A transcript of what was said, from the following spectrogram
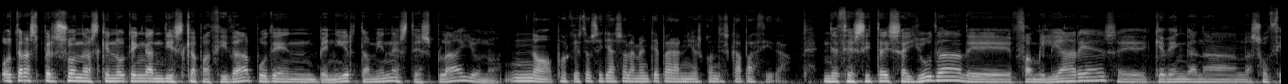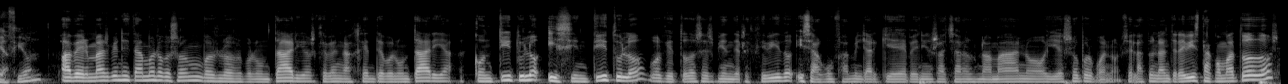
¿Otras personas que no tengan discapacidad pueden venir también a este splay o no? No, porque esto sería solamente para niños con discapacidad. ¿Necesitáis ayuda de familiares eh, que vengan a la asociación? A ver, más bien necesitamos lo que son pues, los voluntarios, que vengan gente voluntaria, con título y sin título, porque todos es bien de recibido. Y si algún familiar quiere venirnos a echarnos una mano y eso, pues bueno, se le hace una entrevista como a todos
